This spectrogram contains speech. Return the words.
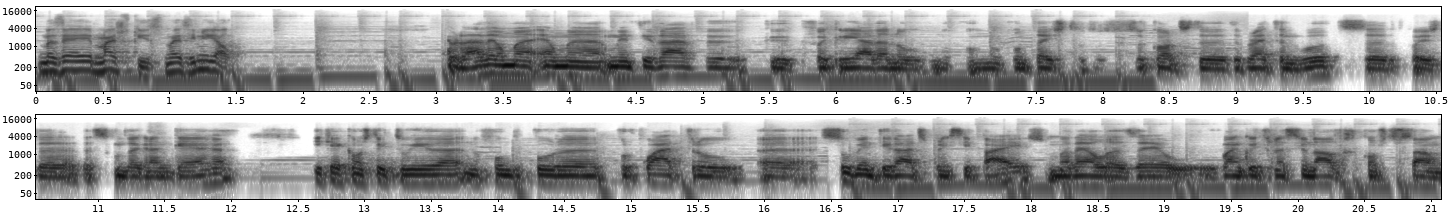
Mas é mais do que isso, não é assim, Miguel? É verdade, é uma, é uma, uma entidade que, que foi criada no, no, no, contexto dos acordos de, de Bretton Woods, depois da, da Segunda Grande Guerra, e que é constituída, no fundo, por, por quatro uh, subentidades principais. Uma delas é o Banco Internacional de Reconstrução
